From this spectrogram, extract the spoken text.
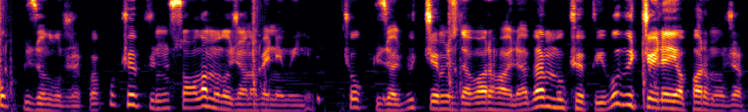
Çok güzel olacak. Bak bu köprünün sağlam olacağına ben eminim. Çok güzel. Bütçemiz de var hala. Ben bu köprüyü bu bütçeyle yaparım hocam.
